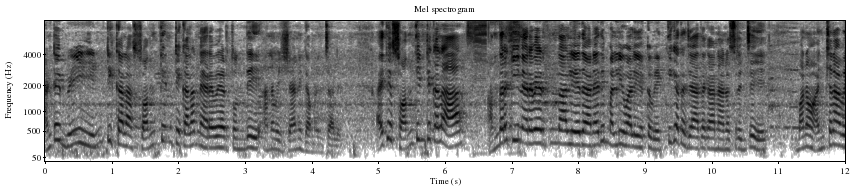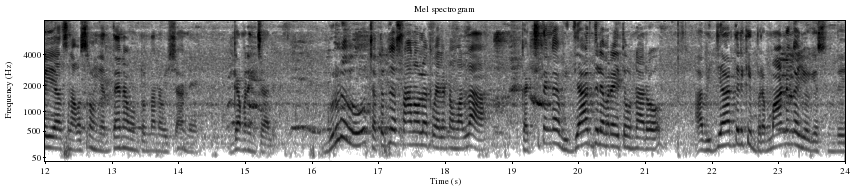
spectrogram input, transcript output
అంటే మీ ఇంటి కళ సొంతింటి కళ నెరవేరుతుంది అన్న విషయాన్ని గమనించాలి. అయితే సొంతింటి కళ అందరికీ నెరవేరుతుందా లేదా అనేది మళ్ళీ వాళ్ళ యొక్క వ్యక్తిగత జాతకాన్ని అనుసరించి మనం అంచనా వేయాల్సిన అవసరం ఎంతైనా ఉంటుందన్న విషయాన్ని గమనించాలి. గురుడు చతుర్థ స్థానంలోకి వెళ్ళటం వల్ల ఖచ్చితంగా విద్యార్థులు ఎవరైతే ఉన్నారో ఆ విద్యార్థులకి బ్రహ్మాండంగా యోగిస్తుంది.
